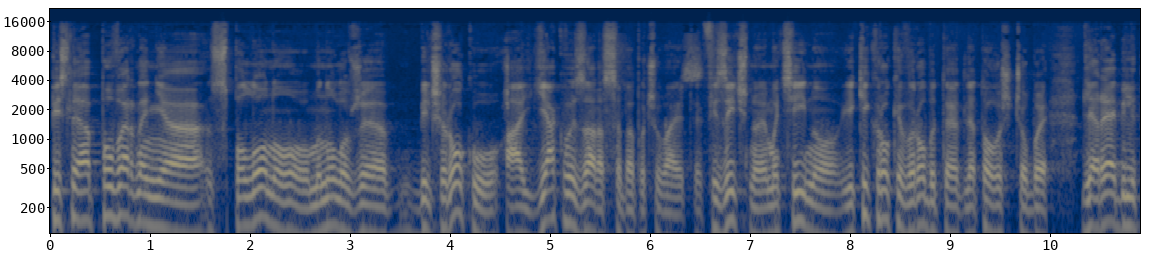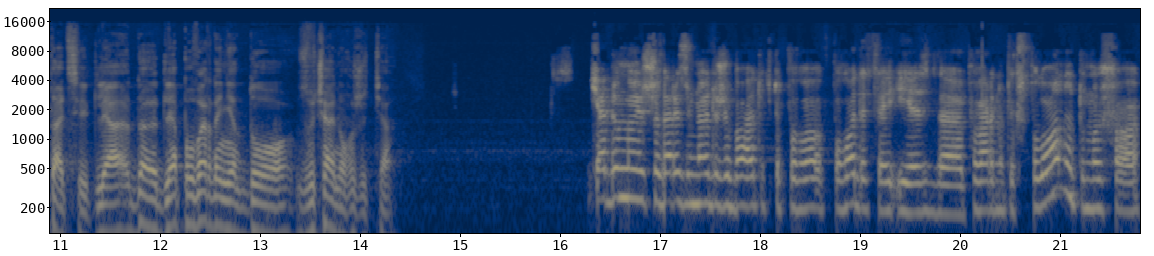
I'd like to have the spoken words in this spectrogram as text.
Після повернення з полону минуло вже більше року. А як ви зараз себе почуваєте? Фізично, емоційно? Які кроки ви робите для того, щоб для реабілітації, для, для повернення до звичайного життя? Я думаю, що зараз зі мною дуже багато хто погодиться із е, повернутих з полону, тому що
